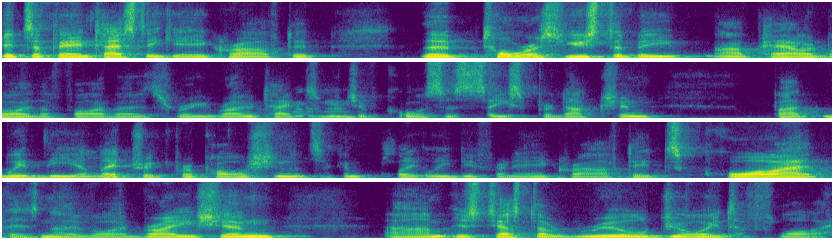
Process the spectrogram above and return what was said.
It's a fantastic aircraft. It, the Taurus used to be uh, powered by the 503 Rotax, mm-hmm. which of course has ceased production. But with the electric propulsion, it's a completely different aircraft. It's quiet, there's no vibration. Um, it's just a real joy to fly.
